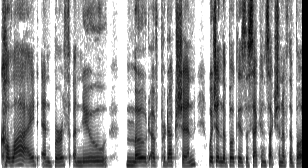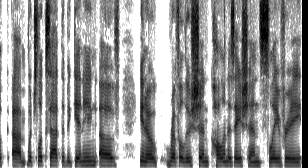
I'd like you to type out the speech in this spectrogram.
collide and birth a new mode of production, which in the book is the second section of the book, um, which looks at the beginning of you know revolution colonization slavery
